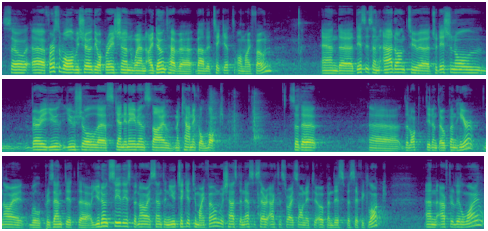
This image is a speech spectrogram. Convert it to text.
So uh, first of all, we show the operation when I don't have a valid ticket on my phone. And uh, this is an add-on to a traditional, very usual uh, Scandinavian-style mechanical lock. So the, uh, the lock didn't open here. Now I will present it. Uh, you don't see this, but now I sent a new ticket to my phone, which has the necessary access rights on it to open this specific lock. And after a little while,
